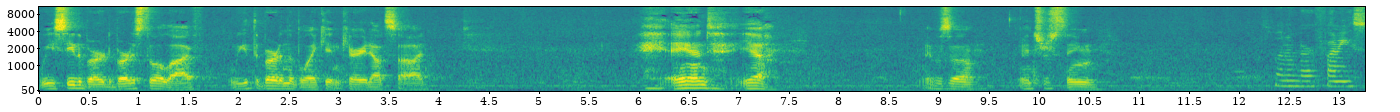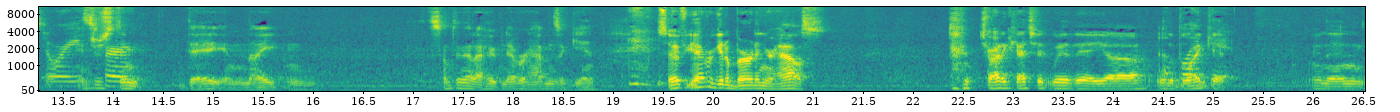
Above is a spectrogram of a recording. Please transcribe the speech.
We see the bird. The bird is still alive. We get the bird in the blanket and carry it outside. And yeah, it was a interesting, It's one of our funny stories. interesting day and night, and something that I hope never happens again. So if you ever get a bird in your house, try to catch it with a uh, with a, blanket. and then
